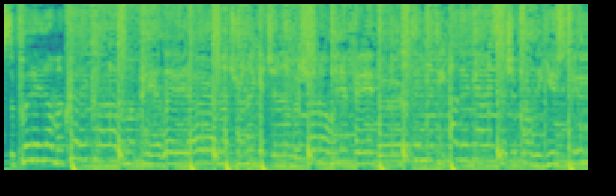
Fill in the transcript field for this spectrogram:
So put it on my credit card, I'ma pay it later. I'm not trying to get your number, trying to win your favor. Looking at the other guys that you're probably used to.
